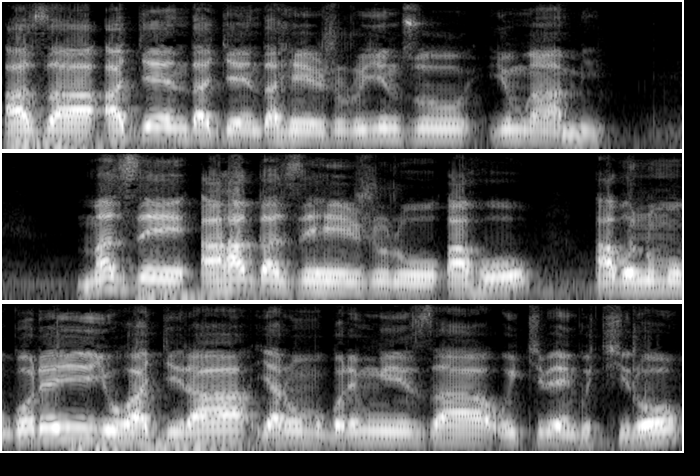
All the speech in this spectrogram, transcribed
aza agendagenda hejuru y'inzu y'umwami. Maze ahagaze hejuru aho abona umugore yiyuhagira yari umugore mwiza w'ikibengukiro.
